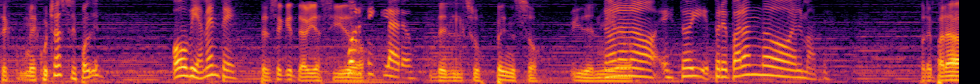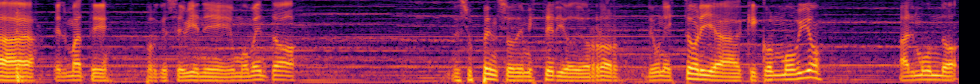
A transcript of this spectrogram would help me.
¿Te- ¿Me escuchás, Spalding? Obviamente. Pensé que te había sido Fuerte y claro. del suspenso y del No, miedo. no, no. Estoy preparando el mate. Prepara el mate porque se viene un momento de suspenso, de misterio, de horror, de una historia que conmovió al mundo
